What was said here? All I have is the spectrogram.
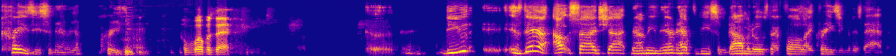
Crazy scenario. Crazy. What was that? Uh, do you is there an outside shot? I mean, there'd have to be some dominoes that fall like crazy for this to happen.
